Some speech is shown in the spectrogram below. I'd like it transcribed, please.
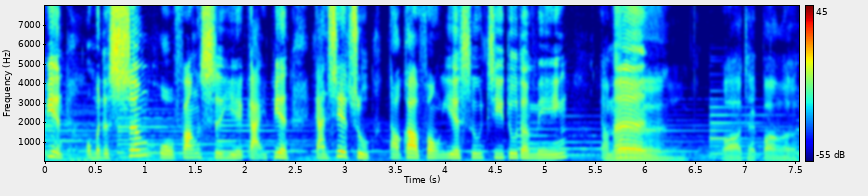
变，我们的生活方式也改变。感谢主，祷告奉耶稣基督的名，阿门。哇，太棒了！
